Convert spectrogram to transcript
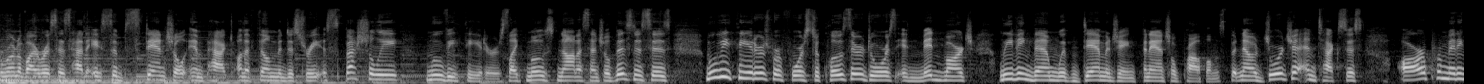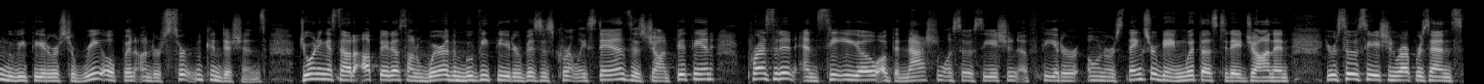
Coronavirus has had a substantial impact on the film industry, especially movie theaters. Like most non essential businesses, movie theaters were forced to close their doors in mid March, leaving them with damaging financial problems. But now Georgia and Texas are permitting movie theaters to reopen under certain conditions. Joining us now to update us on where the movie theater business currently stands is John Fithian, President and CEO of the National Association of Theater Owners. Thanks for being with us today, John. And your association represents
